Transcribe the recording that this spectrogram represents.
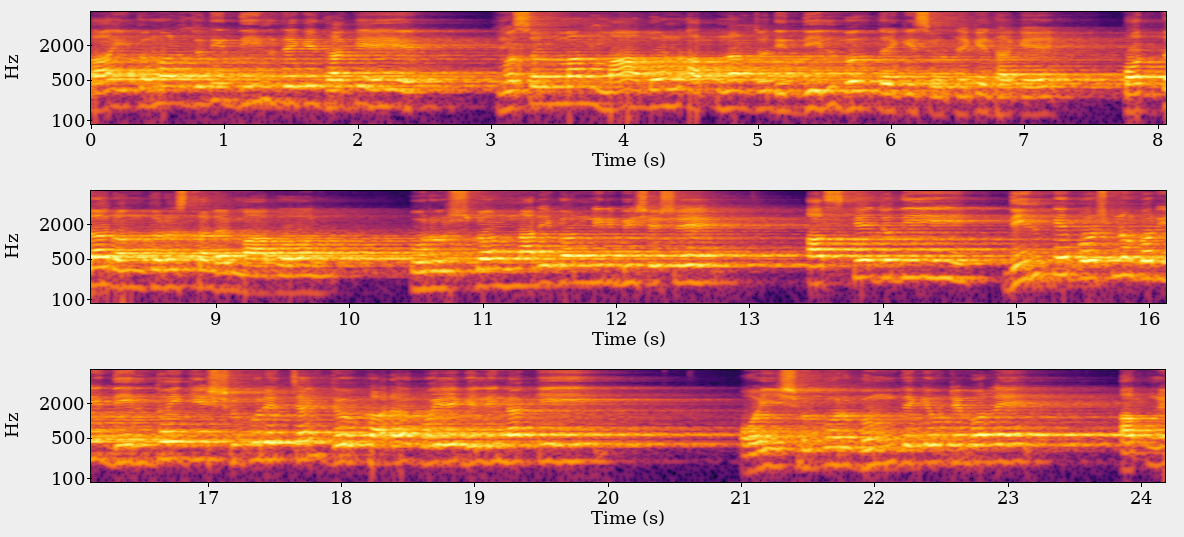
ভাই, তোমার যদি দিল থেকে থাকে, মুসলমান মা বোন, আপনার যদি দিল বলতে কিছু থেকে থাকে পদ্মার অন্তরস্থলে মা বোন, পুরুষগণ, নারীগণ নির্বিশেষে, আজকে যদি দিলকে প্রশ্ন করি, দিল তুই কি শুকুরের চাইতেও খারাপ হয়ে গেলি নাকি? ওই শুকুর ঘুম থেকে উঠে বলে, আপনি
